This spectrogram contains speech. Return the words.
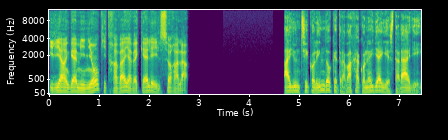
Il y a un gars mignon qui travaille avec elle et il sera là. Hay un chico lindo que trabaja con ella y estará allí.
